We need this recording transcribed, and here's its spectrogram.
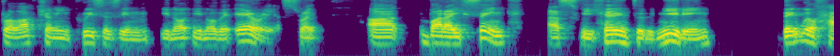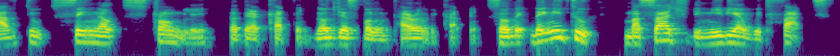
production increases in, know, in other areas, right? Uh, but I think as we head into the meeting, they will have to signal strongly that they're cutting, not just voluntarily cutting. So they, they need to massage the media with facts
